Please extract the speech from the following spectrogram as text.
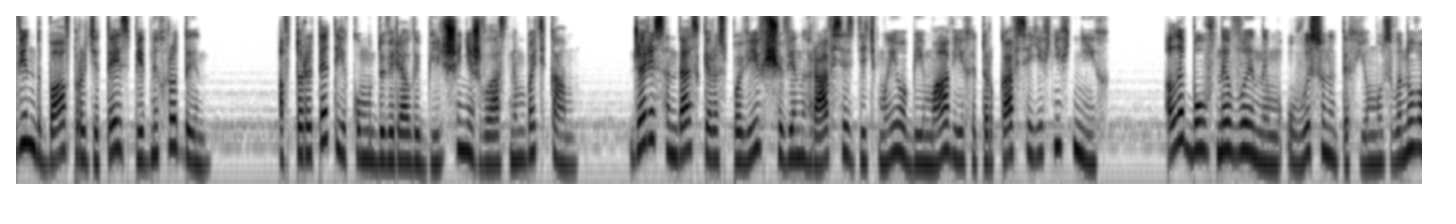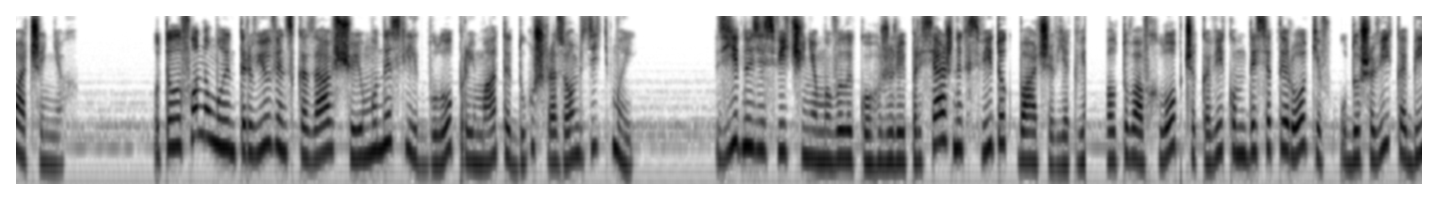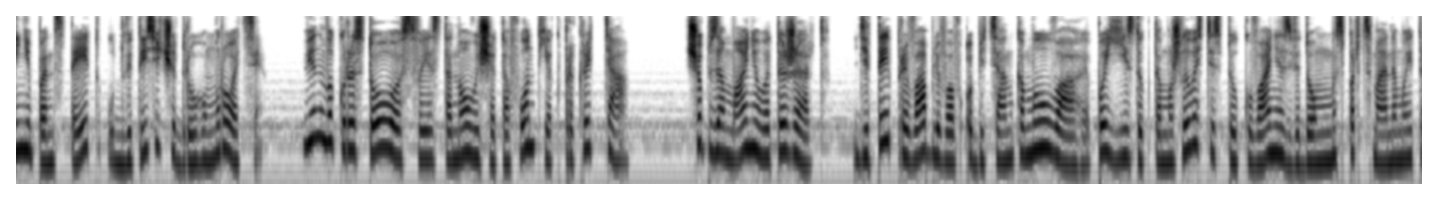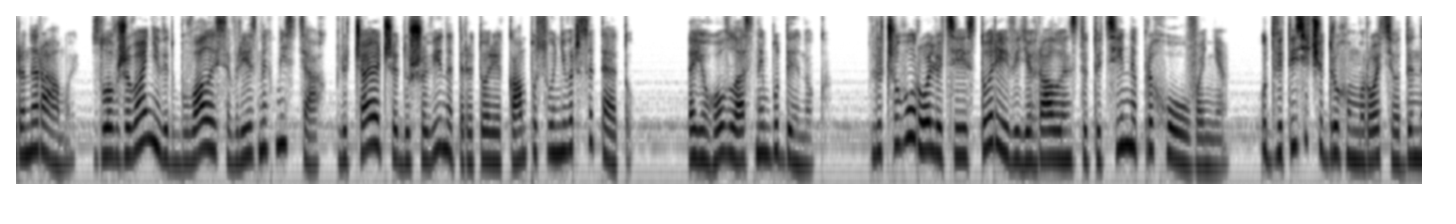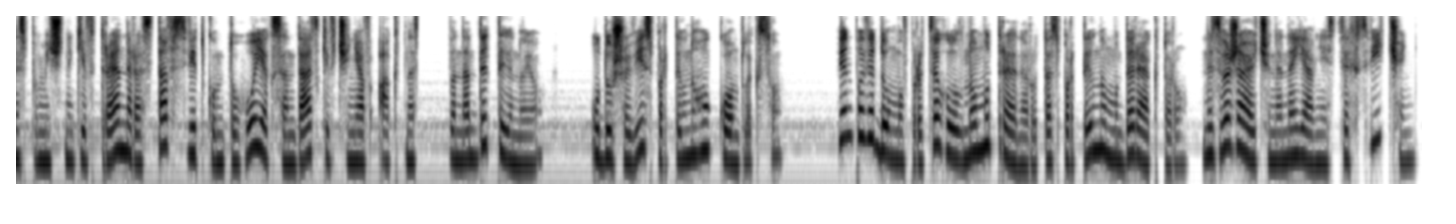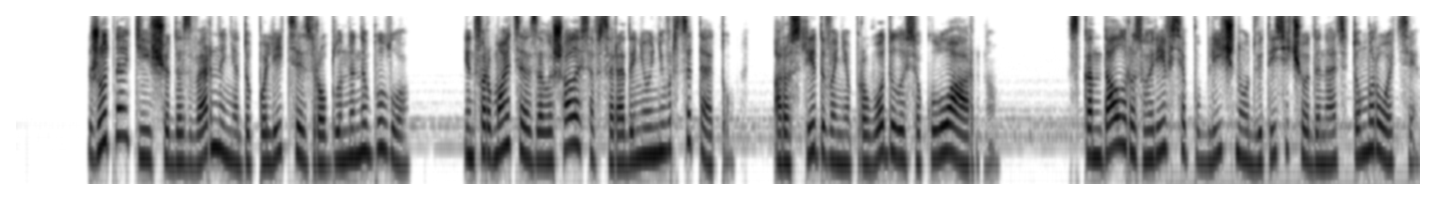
Він дбав про дітей з бідних родин, авторитет, якому довіряли більше, ніж власним батькам. Джері Сандаскі розповів, що він грався з дітьми, обіймав їх і торкався їхніх ніг, але був невинним у висунутих йому звинуваченнях. У телефонному інтерв'ю він сказав, що йому не слід було приймати душ разом з дітьми. Згідно зі свідченнями великого журі присяжних, свідок бачив, як він гвалтував хлопчика віком 10 років у душовій кабіні Пенстейт у 2002 році. Він використовував своє становище та фонд як прикриття, щоб заманювати жертв. Дітей приваблював обіцянками уваги, поїздок та можливості спілкування з відомими спортсменами і тренерами. Зловживання відбувалися в різних місцях, включаючи душові на території кампусу університету та його власний будинок. Ключову роль у цій історії відіграло інституційне приховування. У 2002 році один із помічників тренера став свідком того, як Сандацький вчиняв акт насильства над дитиною у душові спортивного комплексу. Він повідомив про це головному тренеру та спортивному директору, незважаючи на наявність цих свідчень, жодних дій щодо звернення до поліції зроблено не було. Інформація залишалася всередині університету, а розслідування проводилося кулуарно. Скандал розгорівся публічно у 2011 році,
